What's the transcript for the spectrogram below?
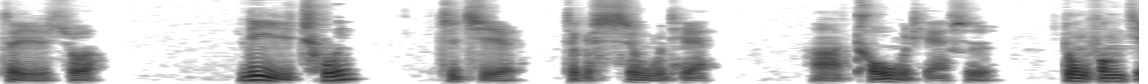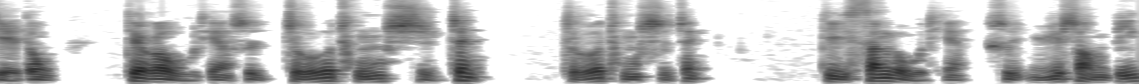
这就是说，立春之节这个十五天啊，头五天是东风解冻，第二个五天是蛰虫始振，蛰虫始振，第三个五天是鱼上冰。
